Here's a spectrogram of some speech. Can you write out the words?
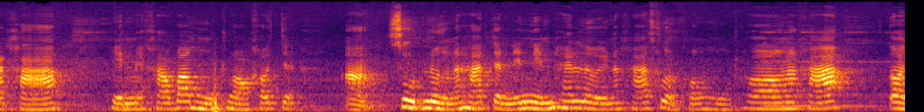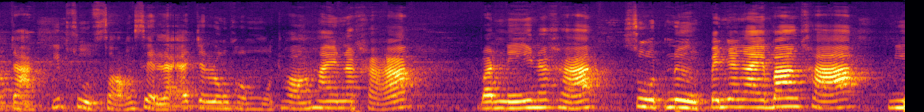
นะคะ เห็นไหมคะว่าหมูทองเขาจะอ่าสูตรหนึ่งนะคะ จะเน้นๆให้เลยนะคะ ส่วนของหมูทองนะคะ ต่อจากคลิปสูตร2เสร็จแล้วแอดจะลงของหมูทองให้นะคะวันนี้นะคะ สูตรหนึ่งเป็นยังไงบ้างคะ มี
